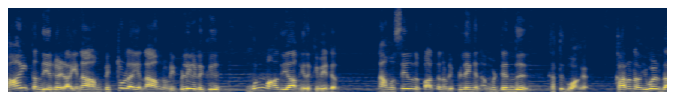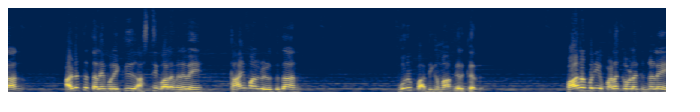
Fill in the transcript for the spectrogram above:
தாய் தந்தையர்கள் ஆகிய நாம் பெற்றோர்களாகிய நாம் நம்முடைய பிள்ளைகளுக்கு முன்மாதிரியாக இருக்க வேண்டும். நாம செய்யறதை பார்த்து நம்முடைய பிள்ளைங்க நம்மகிட்ட இருந்து கத்துக்குவாங்க. காரணம் இவள் தான் அடுத்த தலைமுறைக்கு அஸ்திவாரம் எனவே தாய்மார்களுக்கு தான் பொறுப்பு அதிகமாக இருக்கிறது. பாரம்பரிய பழக்க வழக்கங்களை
